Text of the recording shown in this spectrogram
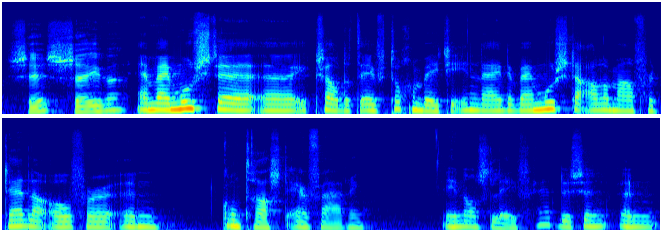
Zes, zeven? En wij moesten, eh, ik zal dat even toch een beetje inleiden. Wij moesten allemaal vertellen over een contrastervaring in ons leven. Hè? Dus een, een,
